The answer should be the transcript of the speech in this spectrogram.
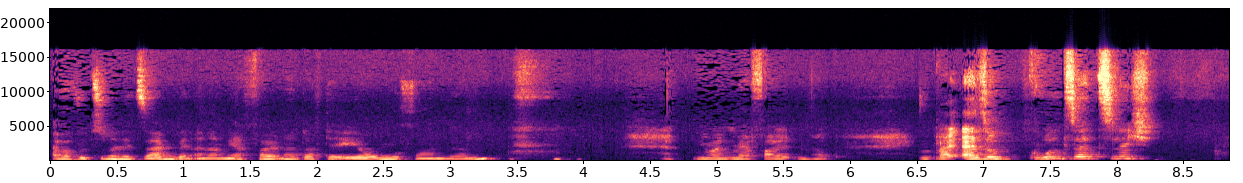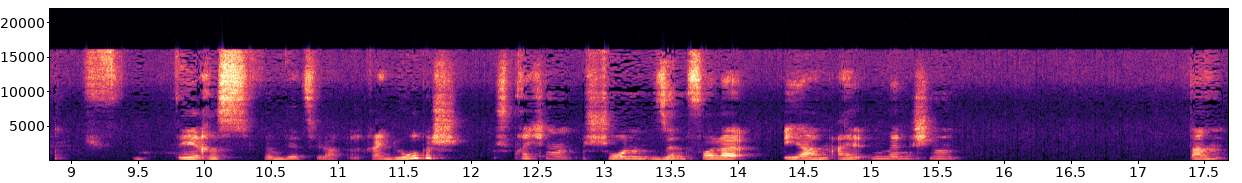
Aber würdest du dann jetzt sagen, wenn einer mehr Falten hat, darf der eher umgefahren werden? Niemand mehr Verhalten hat. Also grundsätzlich wäre es, wenn wir jetzt wieder rein logisch sprechen, schon sinnvoller, eher einen alten Menschen dann.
